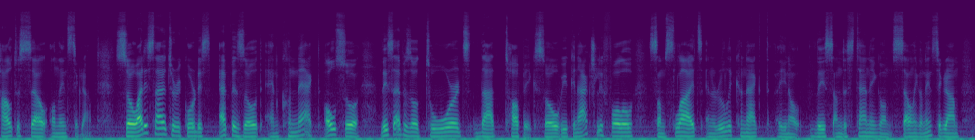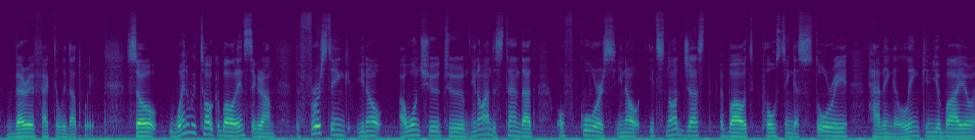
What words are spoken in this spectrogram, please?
how to sell on instagram. So i decided to record this episode and connect also this episode towards that topic. So you can actually follow some slides and really connect uh, you know this understanding on selling on instagram very effectively that way. So when we talk about instagram the first thing you know i want you to you know understand that of course you know it's not just about posting a story having a link in your bio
